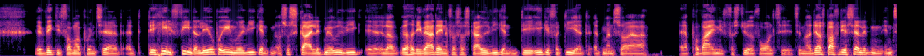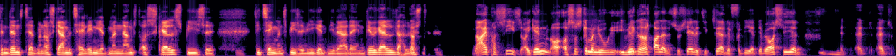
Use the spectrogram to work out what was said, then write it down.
øh, vigtigt for mig at pointere, at, at det er helt fint at leve på en måde i weekenden, og så skære lidt mere ud i, week, øh, eller hvad hedder det, i hverdagen, for så skære ud i weekenden. Det er ikke fordi, at, at man så er, er på vej ind i et forstyrret forhold til, til mad. Det er også bare fordi, jeg ser lidt en, en tendens til, at man også gerne vil tale ind i, at man nærmest også skal spise de ting, man spiser i weekenden i hverdagen. Det er jo ikke alle, der har ja. lyst til det. Nej, præcis. Og igen, og, og så skal man jo i virkeligheden også bare lade det sociale diktere det, fordi at det vil også sige, at, at, at, at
